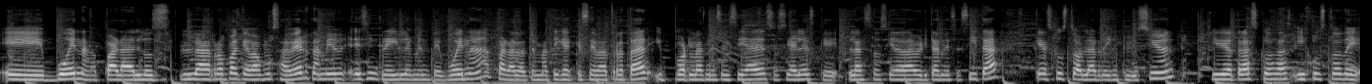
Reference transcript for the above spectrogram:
eh, buena para los, la ropa que vamos a ver, también es increíblemente buena para la temática que se va a tratar y por las necesidades sociales que la sociedad ahorita necesita, que es justo hablar de inclusión y de otras cosas y justo de,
